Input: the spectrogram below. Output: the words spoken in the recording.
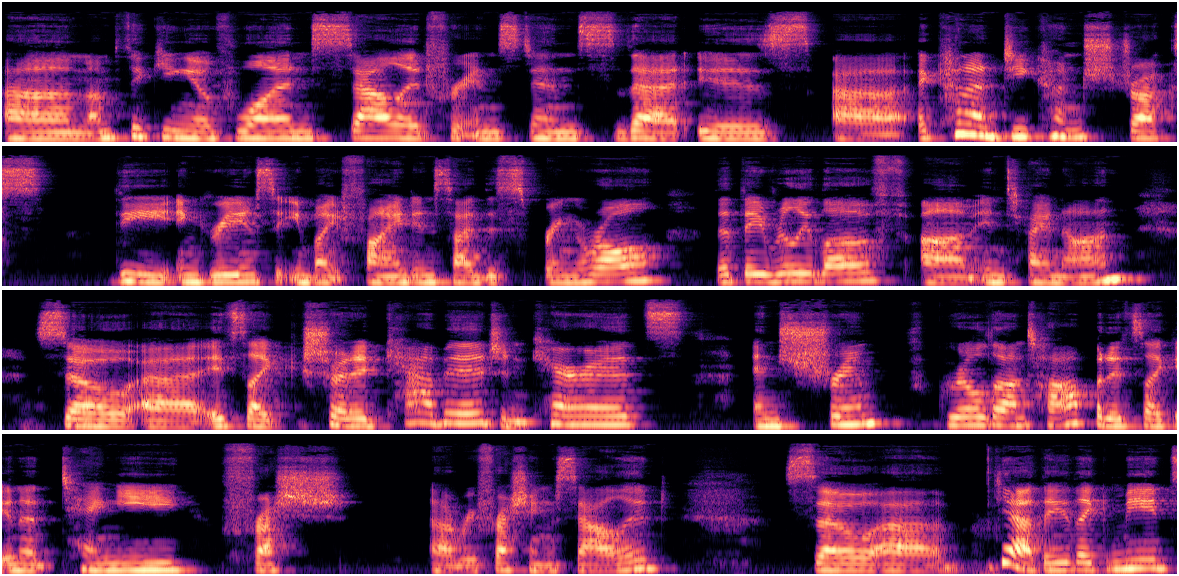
Um, I'm thinking of one salad, for instance, that is, uh, it kind of deconstructs the ingredients that you might find inside the spring roll that they really love um, in Tainan. So uh, it's like shredded cabbage and carrots and shrimp grilled on top, but it's like in a tangy, fresh, uh, refreshing salad. So uh, yeah, they like made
